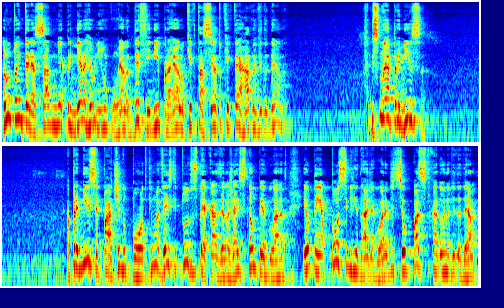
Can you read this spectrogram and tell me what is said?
Eu não estou interessado, na minha primeira reunião com ela, definir para ela o que está certo, o que está errado na vida dela. Isso não é a premissa. A premissa é partir do ponto que, uma vez que todos os pecados dela já estão perdoados, eu tenho a possibilidade agora de ser o pacificador na vida dela,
